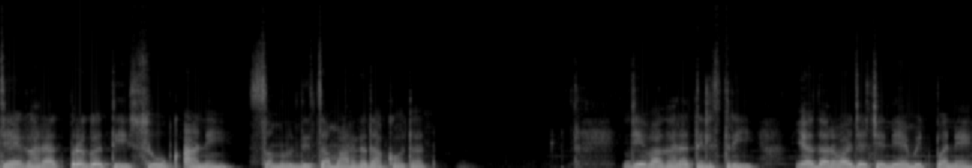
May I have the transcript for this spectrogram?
जे घरात प्रगती सुख आणि समृद्धीचा मार्ग दाखवतात. जेव्हा घरातील स्त्री या दरवाजाचे नियमितपणे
